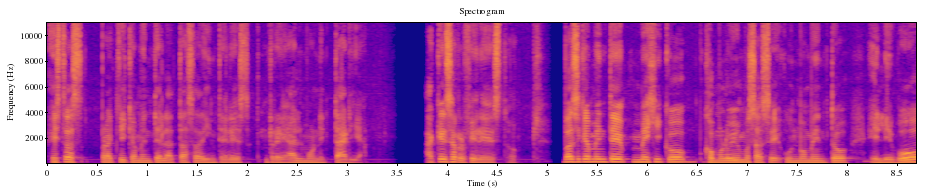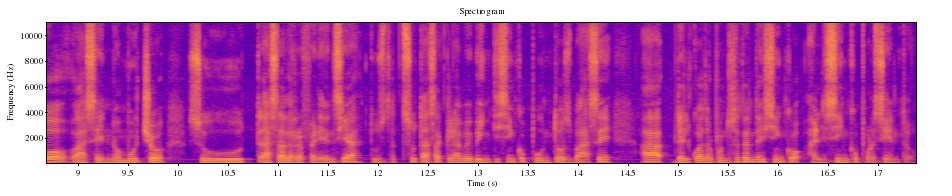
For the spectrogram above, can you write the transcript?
esta es prácticamente la tasa de interés real monetaria. ¿A qué se refiere esto? Básicamente México, como lo vimos hace un momento, elevó hace no mucho su tasa de referencia, su tasa clave 25 puntos base a del 4.75 al 5%.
